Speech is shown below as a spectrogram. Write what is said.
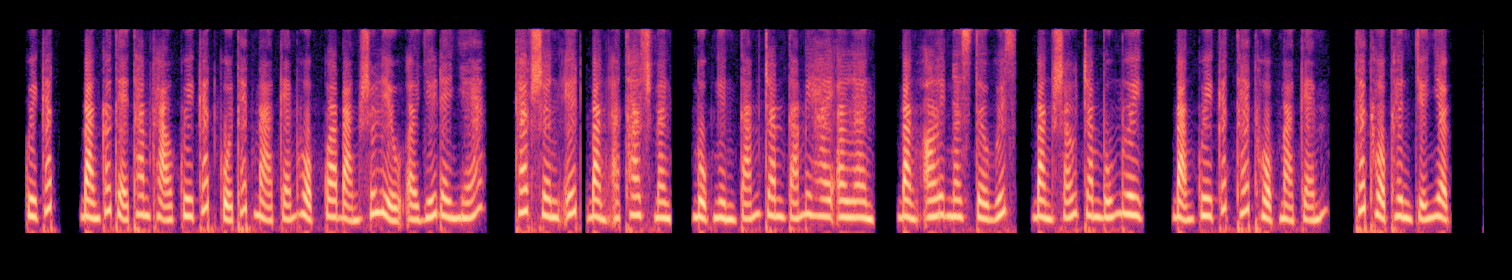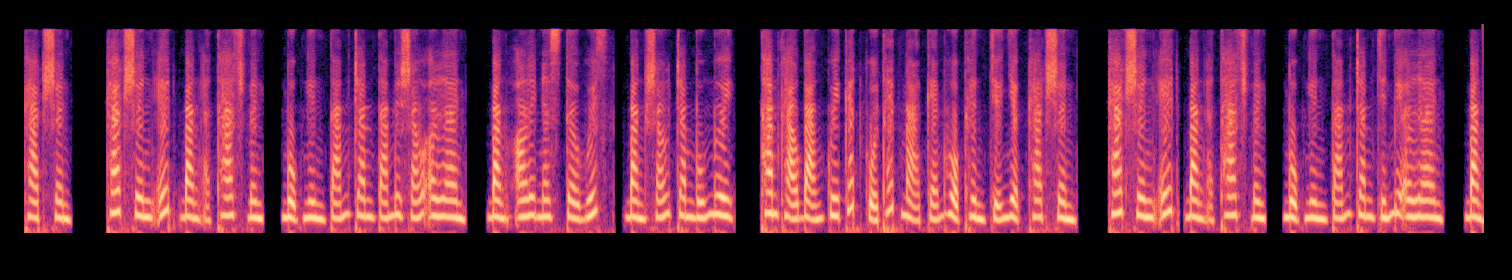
Quy cách, bạn có thể tham khảo quy cách của thép mạ kẽm hộp qua bảng số liệu ở dưới đây nhé. Caption S bằng Attachment 1882 Allen bằng Olenester Wix bằng 640, bản quy cách thép hộp mạ kẽm, thép hộp hình chữ nhật, Caption. Caption S bằng Attachment 1886 Allen bằng Olenester Wix bằng 640, tham khảo bản quy cách của thép mạ kẽm hộp hình chữ nhật Caption. Caption S bằng Attachment 1890 Allen bằng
